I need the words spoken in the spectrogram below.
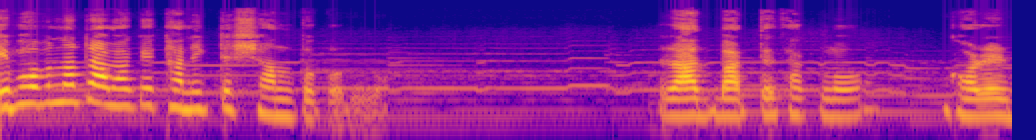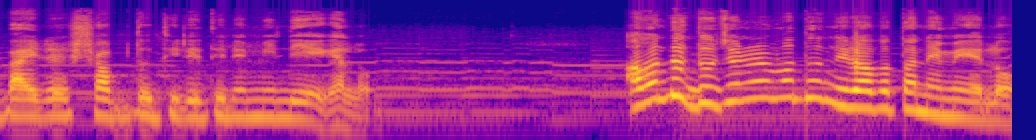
এই ভাবনাটা আমাকে খানিকটা শান্ত করল। রাত বাড়তে থাকল, ঘরের বাইরের শব্দ ধীরে ধীরে মিলিয়ে গেল। আমাদের দুজনের মধ্যে নীরবতা নেমে এলো।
